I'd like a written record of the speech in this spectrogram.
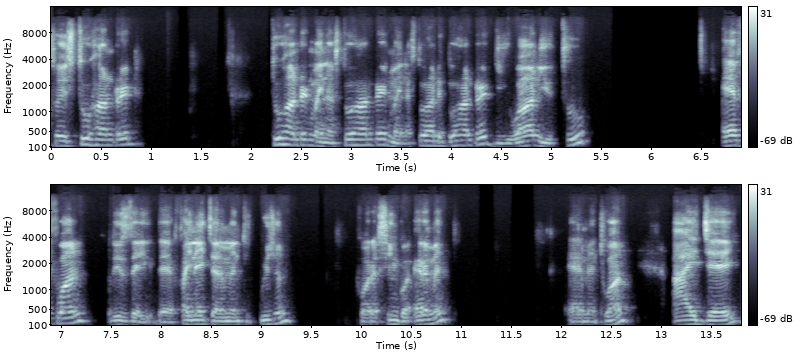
So it's 200. 200 minus 200 minus 200, 200, U1, U2, F1. This is the, the finite element equation for a single element, element one. Ij,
